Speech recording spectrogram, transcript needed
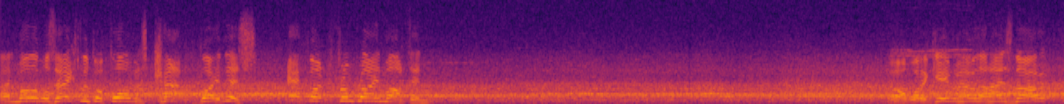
And Motherwell's excellent performance capped by this effort from Brian Martin. Oh, what a game we have in our hands now.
